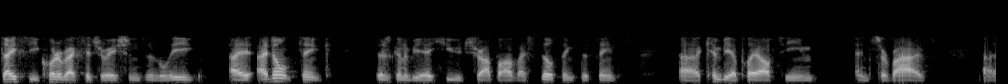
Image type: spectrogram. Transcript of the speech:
dicey quarterback situations in the league, I, I don't think there's going to be a huge drop off. I still think the Saints uh, can be a playoff team and survive uh,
